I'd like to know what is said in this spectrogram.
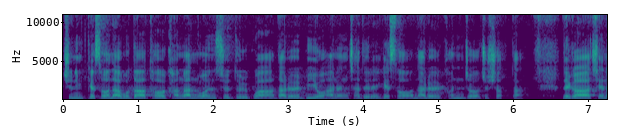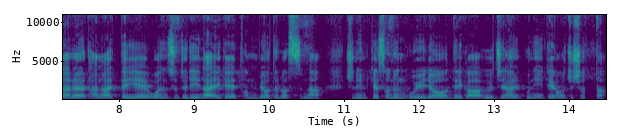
주님께서 나보다 더 강한 원수들과 나를 미워하는 자들에게서 나를 건져 주셨다. 내가 재난을 당할 때에 원수들이 나에게 덤벼들었으나 주님께서는 오히려 내가 의지할 분이 되어 주셨다.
